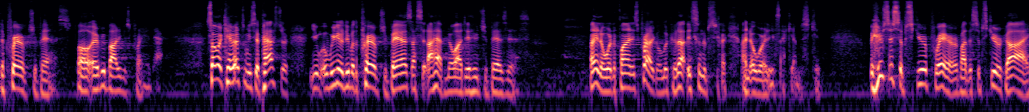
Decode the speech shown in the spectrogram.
the prayer of Jabez. Oh, everybody was praying that. Someone came up to me and said, Pastor, you, what are you going to do about the prayer of Jabez? I said, I have no idea who Jabez is. I didn't know where to find his prayer. I go look it up. It's an obscure, I know where it is. I I'm just kidding. But here's this obscure prayer by this obscure guy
